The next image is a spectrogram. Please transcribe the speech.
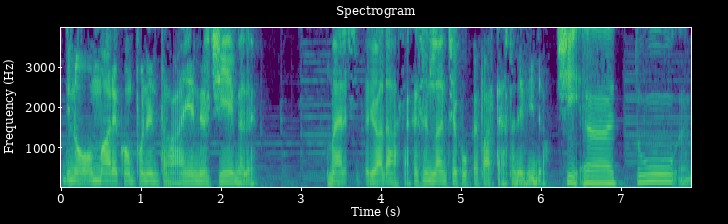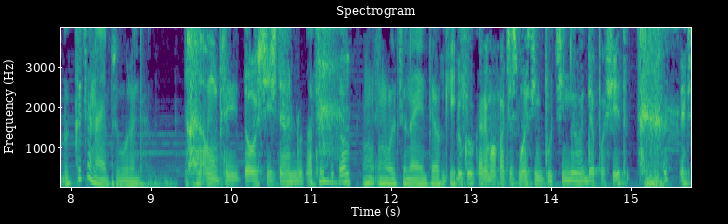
din nou, o mare componentă a energiei mele mai ales în perioada asta, că sunt la început pe partea asta de video. Și uh, tu, câți ani ai în primul rând? Am împlinit 25 de ani luna trecută. Mulți înainte, ok. Lucru care mă face să mă simt puțin uh, depășit. deci,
